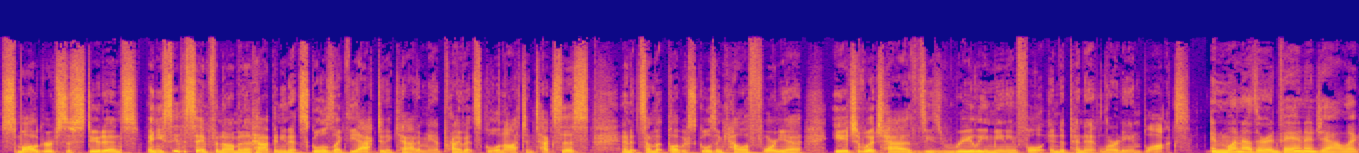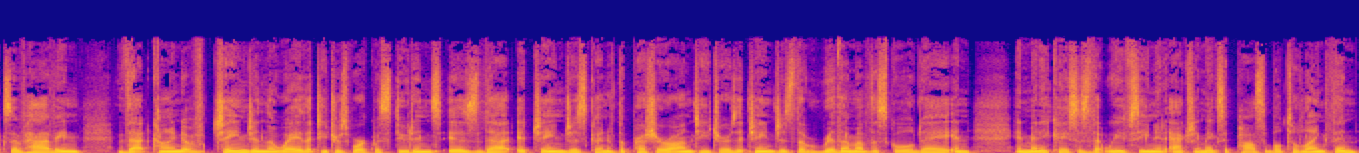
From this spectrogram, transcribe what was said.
small groups of students. And you see the same phenomena happening at schools like the Acton Academy, a private school in Austin, Texas, and at Summit Public Schools in California, each of which has these really meaningful independent learning blocks. And one other advantage, Alex, of having that kind of change in the way that teachers work with students is that it changes kind of the pressure on teachers. It changes the rhythm of the school day. And in many cases that we've seen, it actually makes it possible to lengthen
